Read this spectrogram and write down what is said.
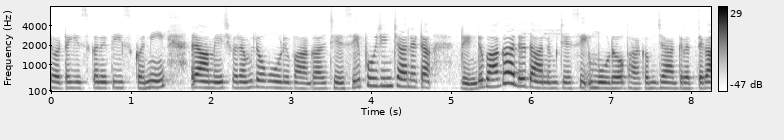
చోట ఇసుకను తీసుకొని రామేశ్వరంలో మూడు భాగాలు చేసి పూజించాలట రెండు భాగాలు దానం చేసి మూడో భాగం జాగ్రత్తగా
